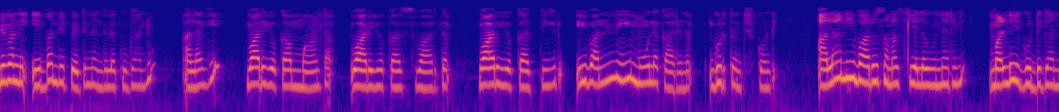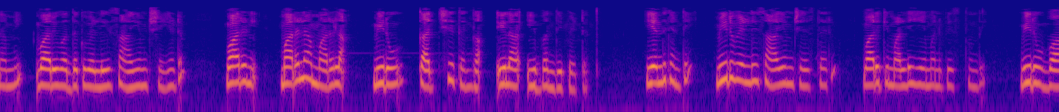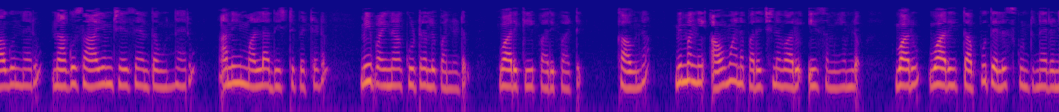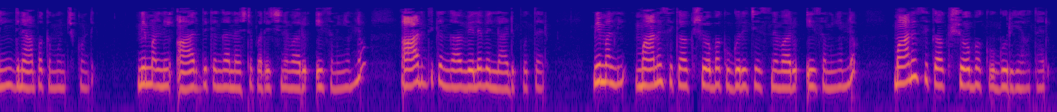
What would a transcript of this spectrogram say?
మిమ్మల్ని ఇబ్బంది పెట్టినందులకు గాను అలాగే వారి యొక్క మాట వారి యొక్క స్వార్థం వారి యొక్క తీరు ఇవన్నీ మూల కారణం. గుర్తుంచుకోండి. అలానే వారు సమస్యలో ఉన్నారని మళ్ళీ గుడ్డిగా నమ్మి వారి వద్దకు వెళ్ళి సాయం చేయడం వారిని మరలా మరలా మీరు ఖచ్చితంగా ఇలా ఇబ్బంది పెట్టద్దు. ఎందుకంటే మీరు వెళ్ళి సాయం చేస్తారు వారికి మళ్ళీ ఏమనిపిస్తుంది? వీరు బాగున్నారు నాకు సాయం చేసేంత ఉన్నారు అని మళ్ళా దిష్టి పెట్టడం మీపైన కుట్రలు పన్నడం వారికి పరిపాటి. కావున మిమ్మల్ని అవమానపరిచిన వారు ఈ సమయంలో. వారు వారి తప్పు తెలుసుకుంటున్నారని జ్ఞాపకం ఉంచుకోండి. మిమ్మల్ని ఆర్థికంగా నష్టపరిచిన వారు ఈ సమయంలో ఆర్థికంగా విలవిల్లాడిపోతారు. మిమ్మల్ని మానసిక క్షోభకు గురి చేసిన వారు ఈ సమయంలో మానసిక క్షోభకు గురి అవుతారు.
